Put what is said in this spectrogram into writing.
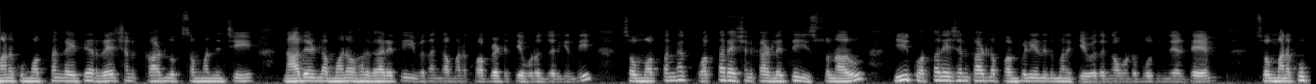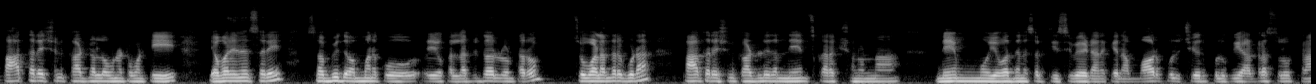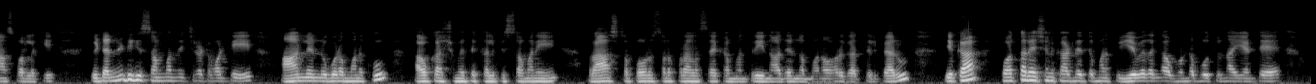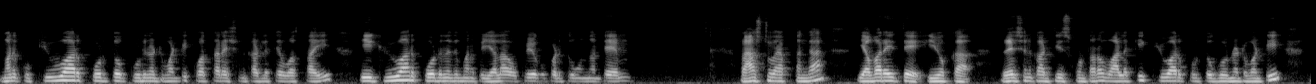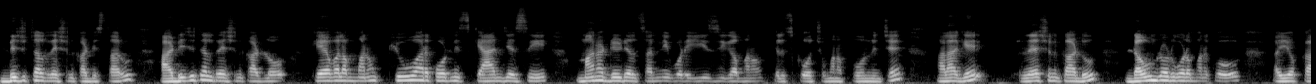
మనకు మొత్తంగా అయితే రేషన్ కార్డులకు సంబంధించి నాదేండ్ల మనోహర్ గారు అయితే ఈ విధంగా మనకు అప్డేట్ అయితే ఇవ్వడం జరిగింది. సో మొత్తంగా కొత్త రేషన్ కార్డులు అయితే ఇస్తున్నారు. ఈ కొత్త రేషన్ కార్డుల పంపిణీ అనేది మనకి ఏ విధంగా ఉండబోతుంది అంటే సో మనకు పాత రేషన్ కార్డులలో ఉన్నటువంటి ఎవరైనా సరే సభ్యులు మనకు ఈ యొక్క లబ్ధిదారులు ఉంటారో సో వాళ్ళందరూ కూడా పాత రేషన్ కార్డులో ఏదైనా నేమ్స్ కరెక్షన్ ఉన్నా నేమ్ యువదనసలు తీసివేయడానికైనా మార్పులు చేర్పులకి అడ్రస్లు ట్రాన్స్ఫర్లకి వీటన్నిటికి సంబంధించినటువంటి ఆన్లైన్లో కూడా మనకు అవకాశం అయితే కల్పిస్తామని రాష్ట్ర పౌర సరఫరాల శాఖ మంత్రి నాదెండ్ల మనోహర్ గారు తెలిపారు. ఇక కొత్త రేషన్ కార్డులు అయితే మనకు ఏ విధంగా ఉండబోతున్నాయి అంటే మనకు క్యూఆర్ కోడ్తో కూడినటువంటి కొత్త రేషన్ కార్డులు అయితే వస్తాయి. ఈ క్యూఆర్ కోడ్ అనేది మనకు ఎలా ఉపయోగపడుతూ ఉందంటే రాష్ట్ర వ్యాప్తంగా ఎవరైతే ఈ యొక్క రేషన్ కార్డు తీసుకుంటారో వాళ్ళకి క్యూఆర్ కోడ్తో కూడినటువంటి డిజిటల్ రేషన్ కార్డు ఇస్తారు. ఆ డిజిటల్ రేషన్ కార్డులో కేవలం మనం క్యూఆర్ కోడ్ని స్కాన్ చేసి మన డీటెయిల్స్ అన్నీ కూడా ఈజీగా మనం తెలుసుకోవచ్చు మన ఫోన్ నుంచే. అలాగే రేషన్ కార్డు డౌన్లోడ్ కూడా మనకు ఈ యొక్క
